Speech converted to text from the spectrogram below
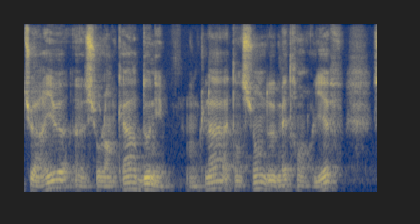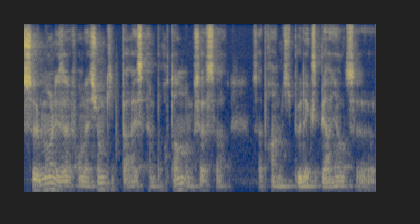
tu arrives euh, sur l'encart données. Donc là, attention de mettre en relief seulement les informations qui te paraissent importantes. Donc ça, ça, ça prend un petit peu d'expérience. Euh,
